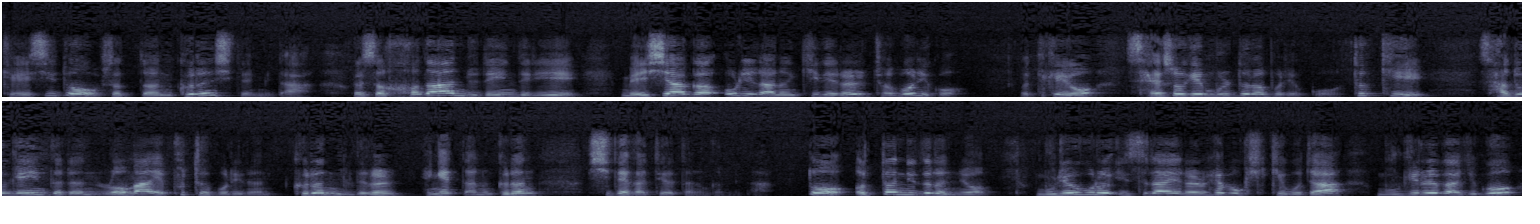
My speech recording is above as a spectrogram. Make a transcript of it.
계시도 없었던 그런 시대입니다. 그래서 허다한 유대인들이 메시아가 오리라는 기대를 저버리고 어떻게 해요? 세속에 물들어 버렸고 특히 사두개인들은 로마에 붙어버리는 그런 일들을 행했다는 그런 시대가 되었다는 겁니다. 또 어떤 이들은요 무력으로 이스라엘을 회복시키고자 무기를 가지고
